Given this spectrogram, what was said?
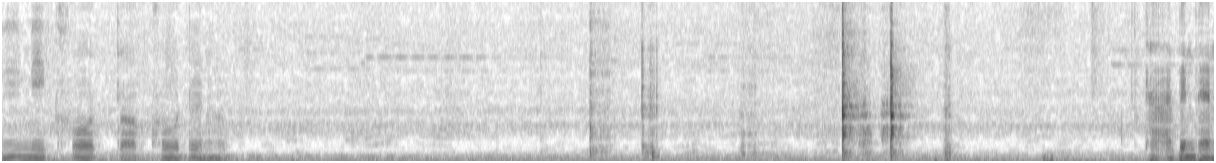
นี่มี โค้ดต่อโค้ดด้วยนะครับฐานเป็นแผ่น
